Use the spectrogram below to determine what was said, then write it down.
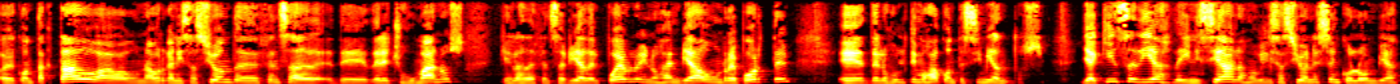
eh, contactado a una organización de defensa de derechos humanos, que es la Defensoría del Pueblo, y nos ha enviado un reporte eh, de los últimos acontecimientos. Y a 15 días de iniciar las movilizaciones en Colombia,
